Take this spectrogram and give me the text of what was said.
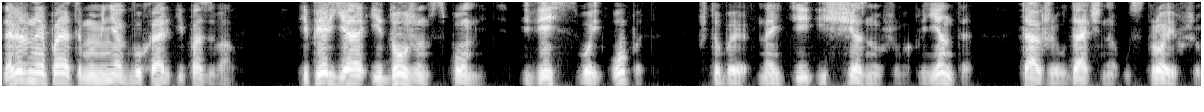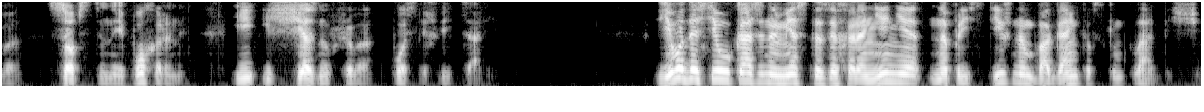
Наверное, поэтому меня глухарь и позвал. Теперь я и должен вспомнить весь свой опыт, чтобы найти исчезнувшего клиента, также удачно устроившего собственные похороны и исчезнувшего после Швейцарии. В его досе указано место захоронения на престижном Ваганьковском кладбище.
